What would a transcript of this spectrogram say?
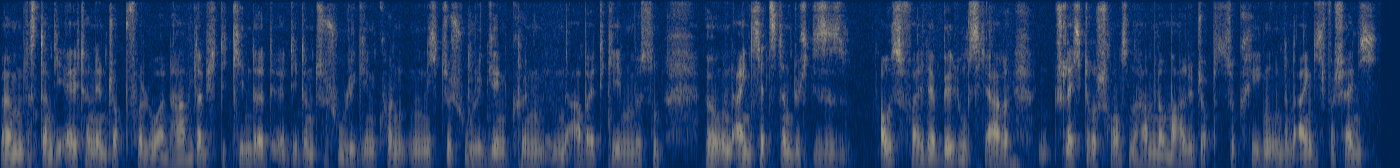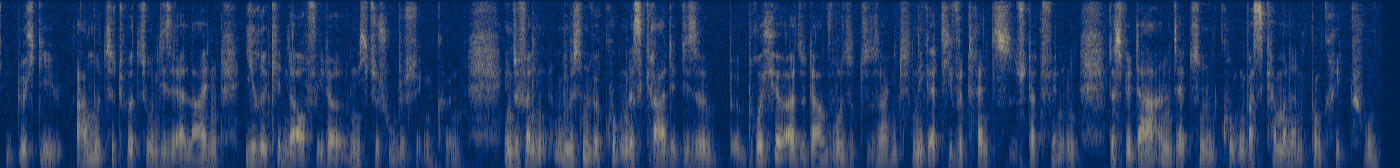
Ähm, dass dann die Eltern den Job verloren haben, dadurch die Kinder, die dann zur Schule gehen konnten, nicht zur Schule gehen können, in Arbeit gehen müssen äh, und eigentlich jetzt dann durch diese Ausfall der Bildungsjahre schlechtere Chancen haben, normale Jobs zu kriegen und dann eigentlich wahrscheinlich durch die Armutssituation, die sie erleiden, ihre Kinder auch wieder nicht zur Schule schicken können. Insofern müssen wir gucken, dass gerade diese Brüche, also da, wo sozusagen negative Trends stattfinden, dass wir da ansetzen und gucken, was kann man dann konkret tun.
